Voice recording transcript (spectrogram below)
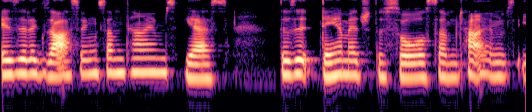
Is it exhausting sometimes? Yes. Does it damage the soul sometimes?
